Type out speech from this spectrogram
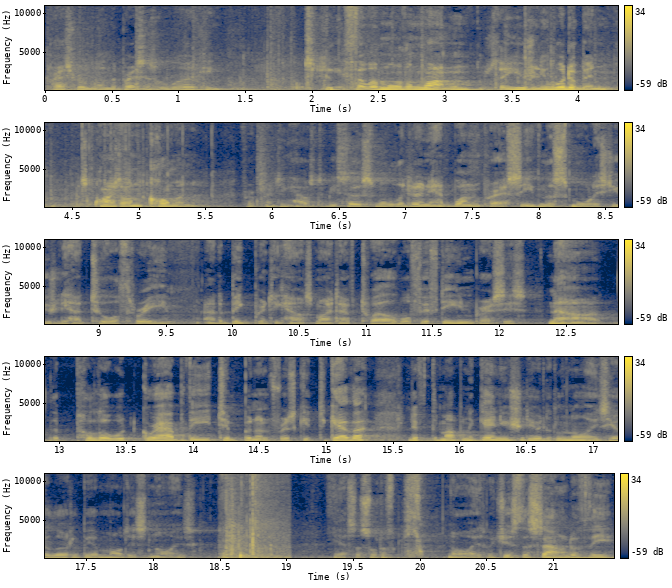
press room when the presses were working. If there were more than one, which there usually would have been. It's quite uncommon for a printing house to be so small that it only had one press. Even the smallest usually had two or three, and a big printing house might have 12 or 15 presses. Now, the puller would grab the tympan and frisket together, lift them up, and again you should hear a little noise here, although it'll be a modest noise. Yes, a sort of noise, which is the sound of the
